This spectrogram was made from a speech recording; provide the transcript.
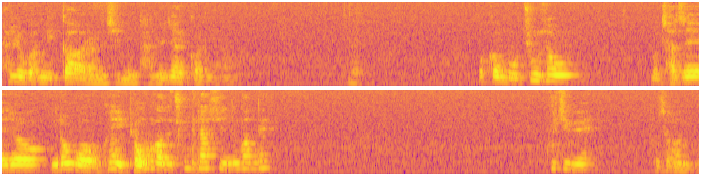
하려고 합니까? 라는 질문 당연히 할 거 아니야. 네. 아까 뭐 충성, 뭐 자제력 이런 거 그냥 병으로 가도 충분히 할 수 있는 건데 굳이 왜 보상하는 거?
